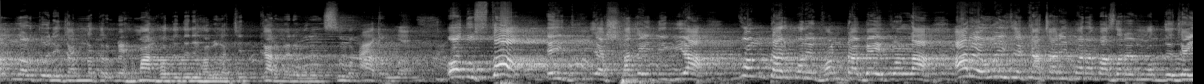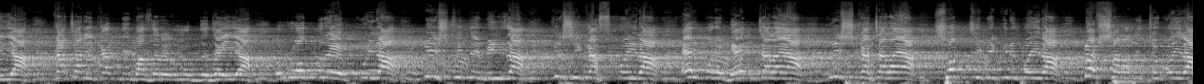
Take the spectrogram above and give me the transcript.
আল্লাহর তৈরি জান্নাতের মেহমান হতে দেরি হবে না। চিৎকার মেরে বলেন, সুবহানাল্লাহ। ও এই দুনিয়া সাজাইতে গিয়া ঘণ্টার পরে ঘণ্টা ব্যয় করলা। আরে ওই যে কাচারিপাড়া বাজারের মধ্যে যাইয়া কাচারি কান্দি বাজারের মধ্যে যাইয়া রোদ্রে পুইরা, বৃষ্টিতে ভিজা কৃষি কাজ কইরা, এরপরে ভ্যান চালায়া, রিক্সা চালায়া, সবজি বিক্রি কইরা, ব্যবসা বাণিজ্য কইরা,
